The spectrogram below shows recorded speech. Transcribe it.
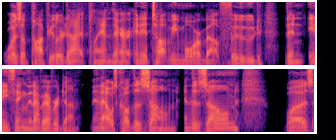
was a popular diet plan there, and it taught me more about food than anything that I've ever done. And that was called the Zone. And the Zone was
